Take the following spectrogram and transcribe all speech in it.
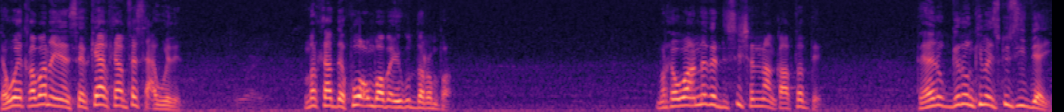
de way qabanayaan sarkaalkaan fasax wadan. Marka dee kuwa unbaaba igu daranba marka waa another decision inaan qaato de dee garoonkii baa isku sii daayey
